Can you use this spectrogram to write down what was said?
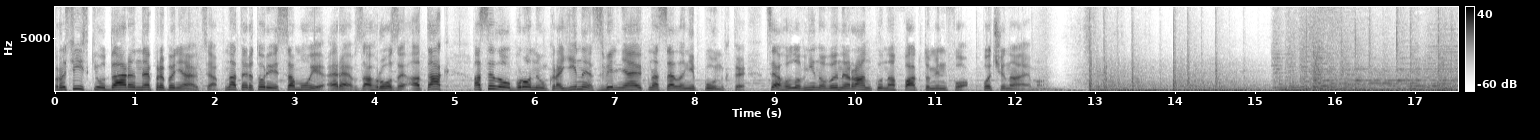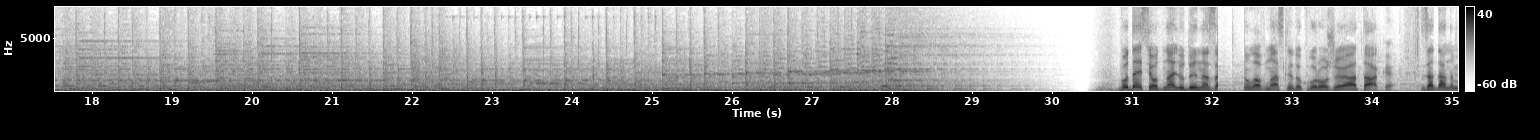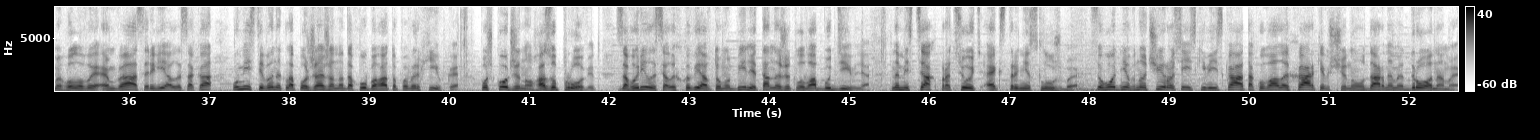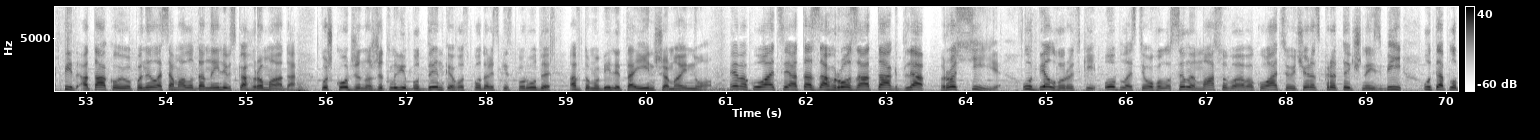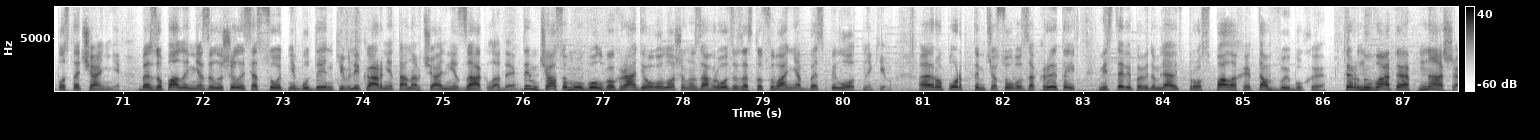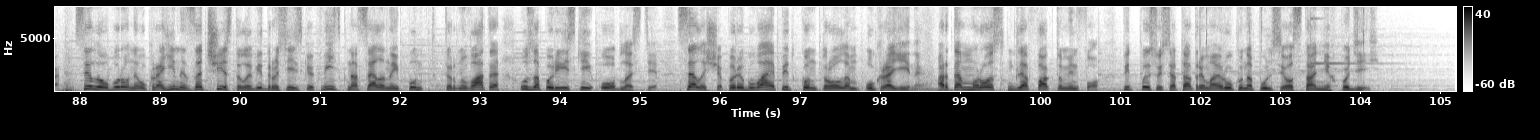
Російські удари не припиняються на території самої РФ загрози атак. А сили оборони України звільняють населені пункти. Це головні новини ранку на Фактумінфо. Починаємо. В Одесі одна людина загинула внаслідок ворожої атаки. За даними голови МВА Сергія Лисака, у місті виникла пожежа на даху багатоповерхівки. Пошкоджено газопровід, загорілися легкові автомобілі та нежитлова будівля. На місцях працюють екстрені служби. Сьогодні вночі російські війська атакували Харківщину ударними дронами. Під атакою опинилася Малоданилівська громада. Пошкоджено житлові будинки, господарські споруди, автомобілі та інше майно. Евакуація та загроза атак для Росії. У Білгородській області оголосили масову евакуацію через критичний збій у теплопостачанні. Без опалення залишилися сотні будинків, лікарні та навчальні заклади. Тим часом у Волгограді оголошено загрозу застосування безпілотників. Аеропорт тимчасово закритий. Місцеві повідомляють про спалахи та вибухи. Тернувате наше сили оборони України зачистили від російських військ населений пункт Тернувате у Запорізькій області. Селище перебуває під контролем України. Артем Мороз для Фактумінфо. Підписуйся та тримай руку на пульсі останніх подій.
